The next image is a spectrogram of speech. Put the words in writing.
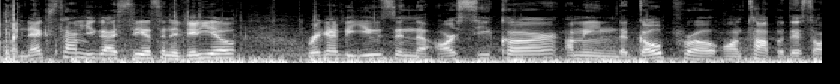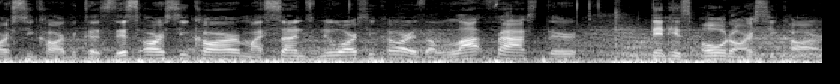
But next time you guys see us in the video, we're gonna be using the RC car, I mean the GoPro on top of this RC car because this RC car, my son's new RC car, is a lot faster than his old RC car.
